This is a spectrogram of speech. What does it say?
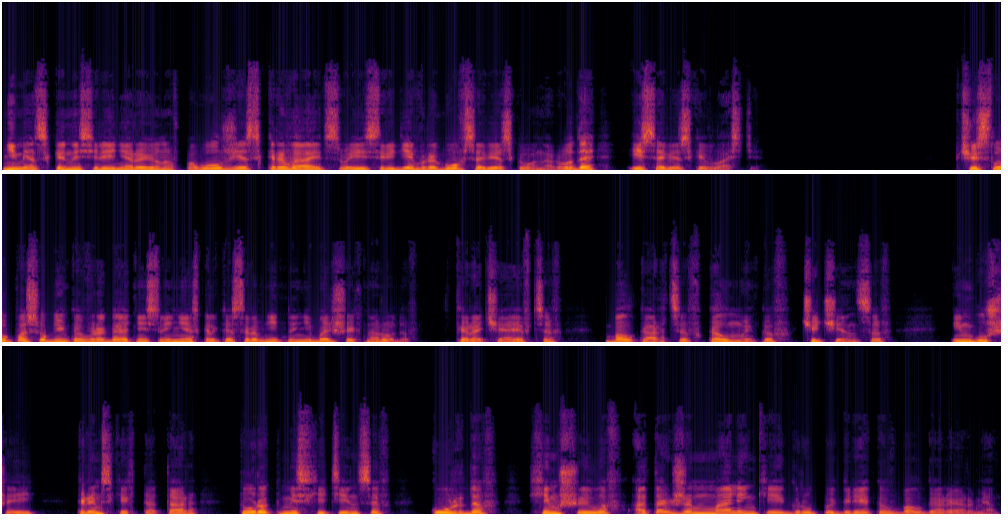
немецкое население районов Поволжья скрывает в своей среде врагов советского народа и советской власти. К числу пособников врага отнесли несколько сравнительно небольших народов – карачаевцев, балкарцев, калмыков, чеченцев, ингушей, крымских татар, турок-месхетинцев, курдов, химшилов, а также маленькие группы греков, болгар и армян.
